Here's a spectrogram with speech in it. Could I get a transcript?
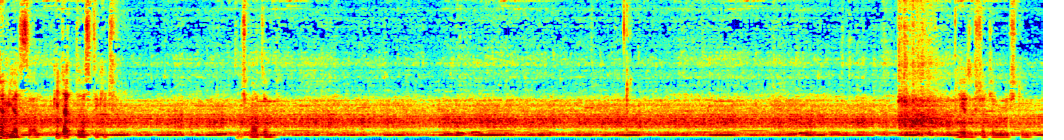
Mi a szar? Kitette azt a kicsit. Nincs már több. Jézus Atya Úristen.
